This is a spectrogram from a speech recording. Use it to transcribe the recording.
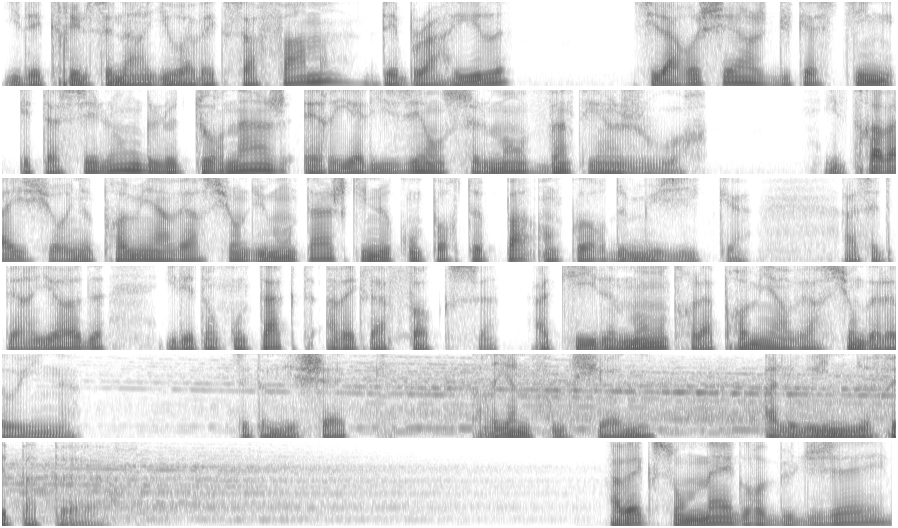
Il écrit le scénario avec sa femme, Deborah Hill. Si la recherche du casting est assez longue, le tournage est réalisé en seulement 21 jours. Il travaille sur une première version du montage qui ne comporte pas encore de musique. À cette période, il est en contact avec la Fox, à qui il montre la première version d'Halloween. C'est un échec, rien ne fonctionne, Halloween ne fait pas peur. Avec son maigre budget,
